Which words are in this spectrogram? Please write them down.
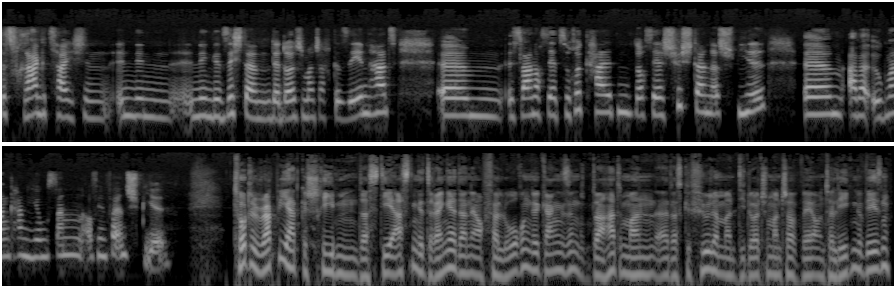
das Fragezeichen in den, in den Gesichtern der deutschen Mannschaft gesehen hat. Ähm, es war noch sehr zurückhaltend, noch sehr schüchtern das Spiel, ähm, aber irgendwann kamen die Jungs dann auf jeden Fall ins Spiel. Total Rugby hat geschrieben, dass die ersten Gedränge dann auch verloren gegangen sind. Und da hatte man äh, das Gefühl, die deutsche Mannschaft wäre unterlegen gewesen.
